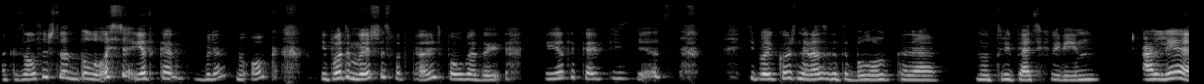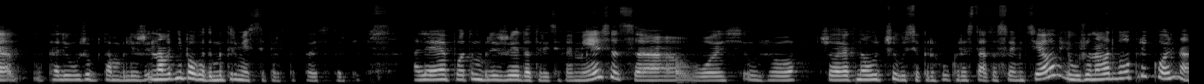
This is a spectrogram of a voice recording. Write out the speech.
Оказалось, что отбылося. Я такая, блядь, ну ок. И потом мы еще споткались паўгады. И я такая, пиздец. Типа, и каждый раз это было каля, ну, 3-5 хвилин. Але калі ўжо там бліжэй нават не паўгода мы тры месяцы праспаткаліся толькі але потым бліжэй да трэцяга месяца вось ужо чалавек навучыўся крыху карыстацца сваім целам і ўжо нават было прикольно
